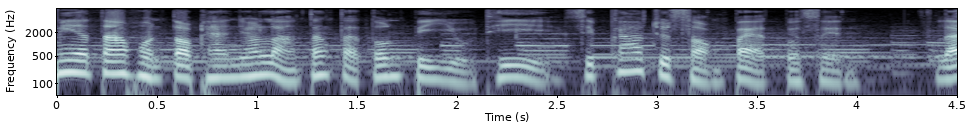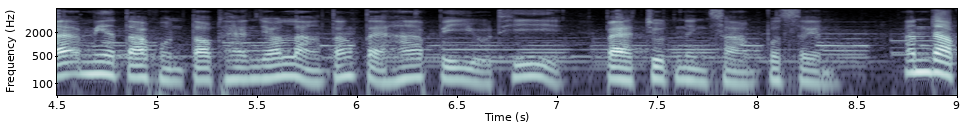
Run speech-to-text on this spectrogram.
มีอัตราผลตอบแทนย้อนหลังตั้งแต่ต้นปีอยู่ที่ 19.28%และมีอัตราผลตอบแทนย้อนหลังตั้งแต่ 5 ปีอยู่ที่ 8.13%อันดับ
